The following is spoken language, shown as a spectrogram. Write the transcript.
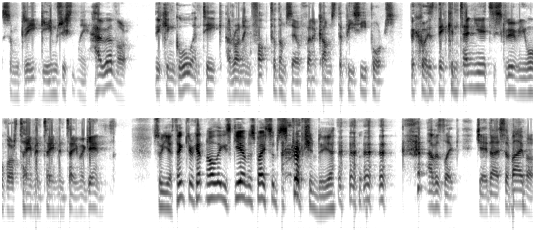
some great games recently. However, they can go and take a running fuck to themselves when it comes to PC ports because they continue to screw me over time and time and time again. So you think you're getting all these games by subscription, do you? I was like, Jedi Survivor.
